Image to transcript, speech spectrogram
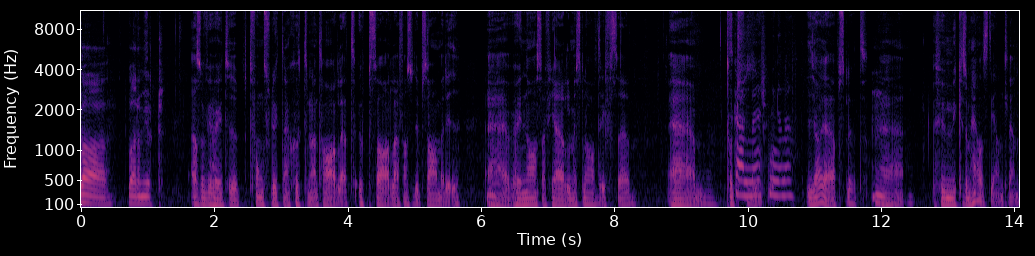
Vad, vad har de gjort? Alltså, vi har ju typ tvångsflytten 1700-talet. Uppsala fanns det typ samer i. Mm. Eh, vi har ju Nasafjäll med slavdrifter. Eh. Skallmätningarna. Ja, ja absolut. Mm. Eh, hur mycket som helst egentligen.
